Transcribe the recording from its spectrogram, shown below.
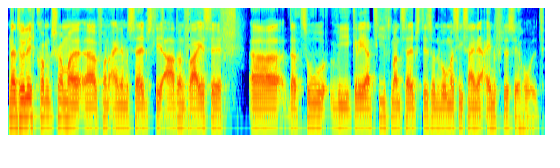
Natürlich kommt schon mal äh, von einem selbst die Art und Weise, äh, dazu, wie kreativ man selbst ist und wo man sich seine Einflüsse holt.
